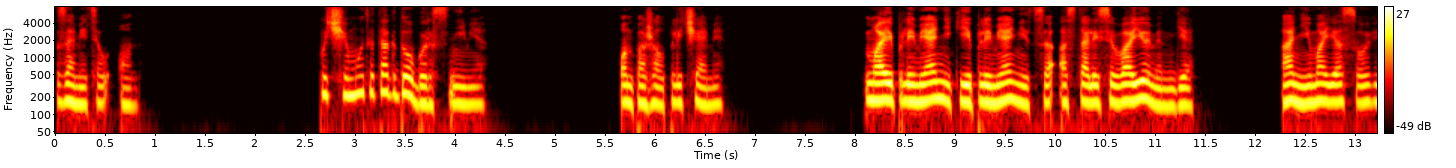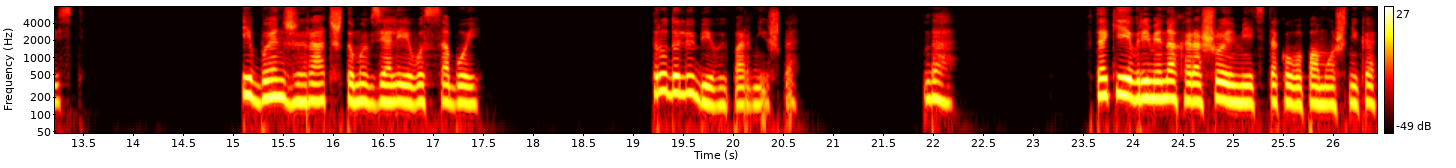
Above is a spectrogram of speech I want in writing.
заметил он. Почему ты так добр с ними? Он пожал плечами. Мои племянники и племянница остались в Вайоминге. Они моя совесть. И Бенджи рад, что мы взяли его с собой. Трудолюбивый парнишка. Да. В такие времена хорошо иметь такого помощника,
